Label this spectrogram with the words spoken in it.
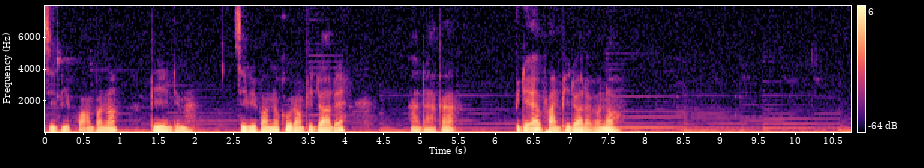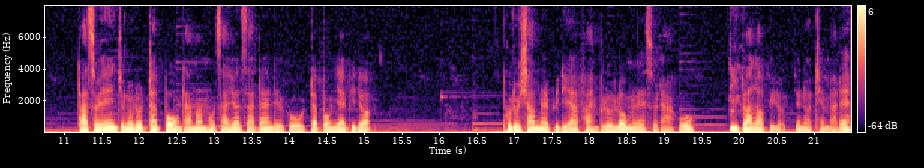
CV file ပေါ့နော်ပြီးရင်ဒီမှာ CV file နှစ်ခုတောင်ပြကြတယ်အာဒါက PDF file ပြကြတာပေါ့နော် ဒါဆိုရင်ကျွန်တော်တို့တပ်ပုံဒါမှမဟုတ်စာရွက်စာတမ်းတွေကိုတပ်ပုံရိုက်ပြီးတော့ Photoshop နဲ့ PDF file ဘယ်လိုလုပ်မလဲဆိုတာကိုတည်သွားလောက်ပြီလို့ကျွန်တော်ထင်ပါတယ်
